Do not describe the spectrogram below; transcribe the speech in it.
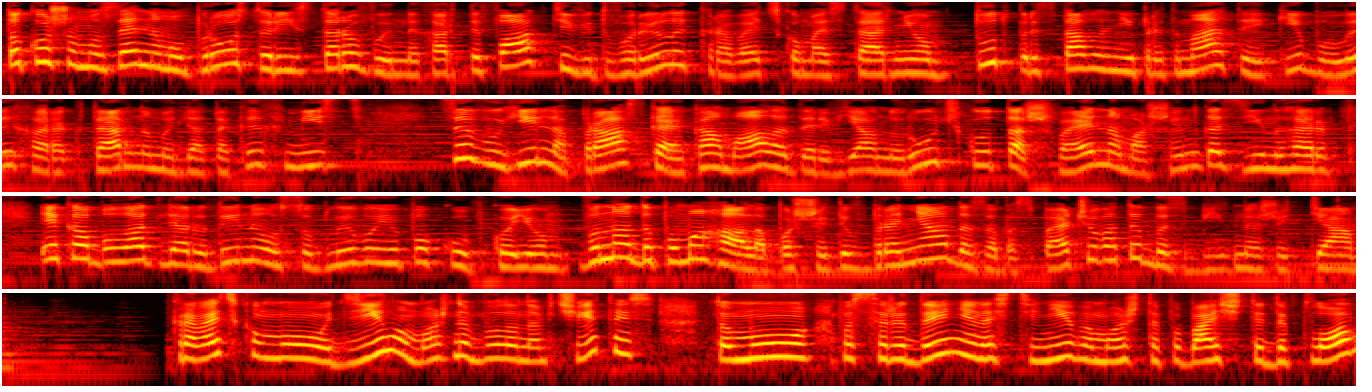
Також у музейному просторі із старовинних артефактів відтворили кравецьку майстерню. Тут представлені предмети, які були характерними для таких місць. Це вугільна праска, яка мала дерев'яну ручку, та швейна машинка Зінгер, яка була для родини особливою покупкою. Вона допомагала пошити вбрання та забезпечувати безбідне життя. Кравецькому ділу можна було навчитись, тому посередині на стіні ви можете побачити диплом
